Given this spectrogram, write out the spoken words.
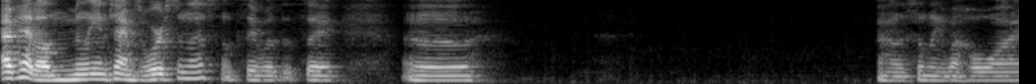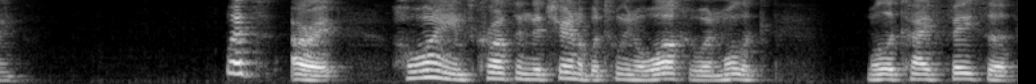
I've had a million times worse than this. Let's see, what does it say? Uh, there's something about Hawaii. What? Alright. Hawaiians crossing the channel between Oahu and Molokai, Molokai face a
